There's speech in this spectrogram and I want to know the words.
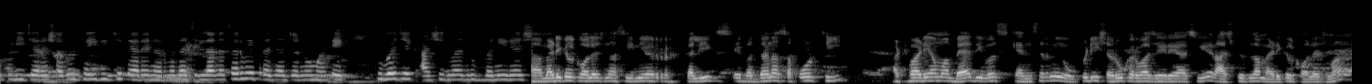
ઓપીડી જ્યારે શરૂ થઈ રહી છે ત્યારે નર્મદા જિલ્લાના સર્વે પ્રજાજનો માટે ખૂબ જ એક આશીર્વાદરૂપ બની રહેશે. મેડિકલ કોલેજના સિનિયર કલીગ્સ એ બધાના સપોર્ટથી અઠવાડિયામાં બે દિવસ કેન્સરની ઓપીડી શરૂ કરવા જઈ રહ્યા છીએ રાજપીપલા મેડિકલ કોલેજમાં.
